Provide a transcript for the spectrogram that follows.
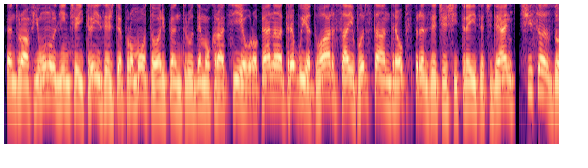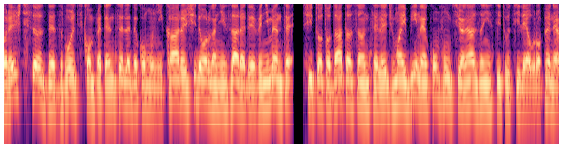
Pentru a fi unul din cei 30 de promotori pentru democrație europeană, trebuie doar să ai vârsta între 18 și 30 de ani și să îți dorești să îți dezvolți competențele de comunicare și de organizare de evenimente și totodată să înțelegi mai bine cum funcționează instituțiile europene.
